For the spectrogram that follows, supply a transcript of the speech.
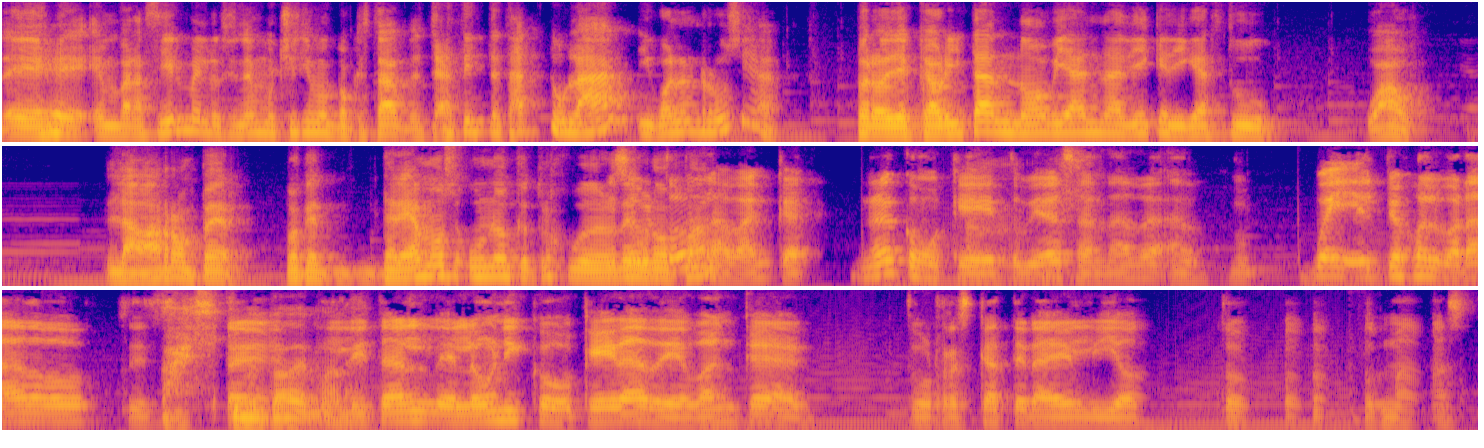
eh, en Brasil me ilusioné muchísimo porque está, está, está titular, igual en Rusia. Pero de que ahorita no había nadie que digas tú, wow, la va a romper. Porque teníamos uno que otro jugador Y de todo Europa. en la banca. No era como que tuvieras a nada. Güey, el Piojo Alvarado. pues, Ay, sí, mentada de madre. literal, el único que era de banca, tu rescate era él y otros más.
